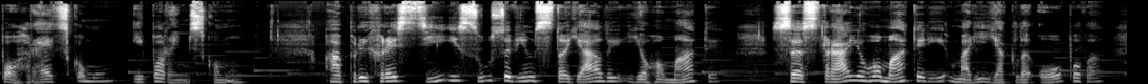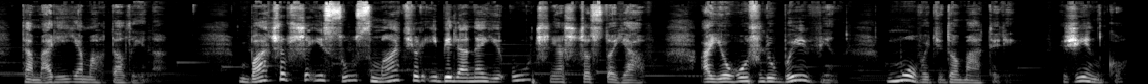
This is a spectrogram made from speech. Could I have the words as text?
по грецькому і по римському. А при хресті Ісусовім стояли Його мати, сестра Його матері Марія Клеопова та Марія Магдалина. Бачивши Ісус матір і біля неї учня, що стояв, а його ж любив він, мовить до матері Жінко,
